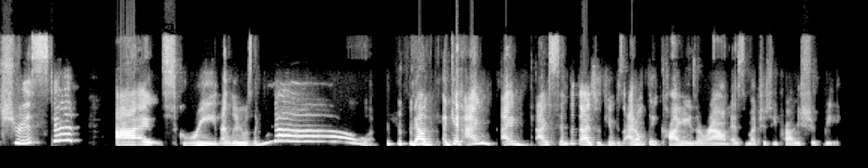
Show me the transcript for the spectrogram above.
Tristan? I screamed. I literally was like, No. Now again, I'm I I sympathize with Kim because I don't think Kanye's around as much as he probably should be.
